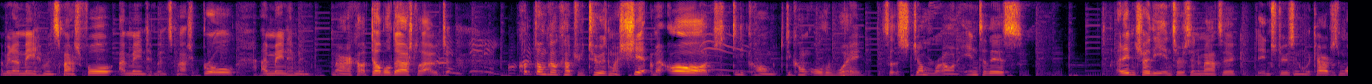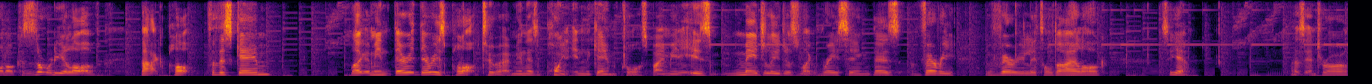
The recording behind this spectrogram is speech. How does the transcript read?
I mean, I made him in Smash 4. I made him in Smash Brawl. I made him in Mario Kart Double Dash. Like, Donkey Kong Country 2 is my shit. I mean, oh, just Diddy Kong. Diddy Kong all the way. So let's jump right on into this. I didn't show the intro cinematic introducing all the characters and whatnot because there's not really a lot of back plot for this game. Like, I mean, there there is plot to it. I mean, there's a point in the game, of course, but I mean, it is majorly just like racing. There's very, very little dialogue. So yeah, let's enter our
